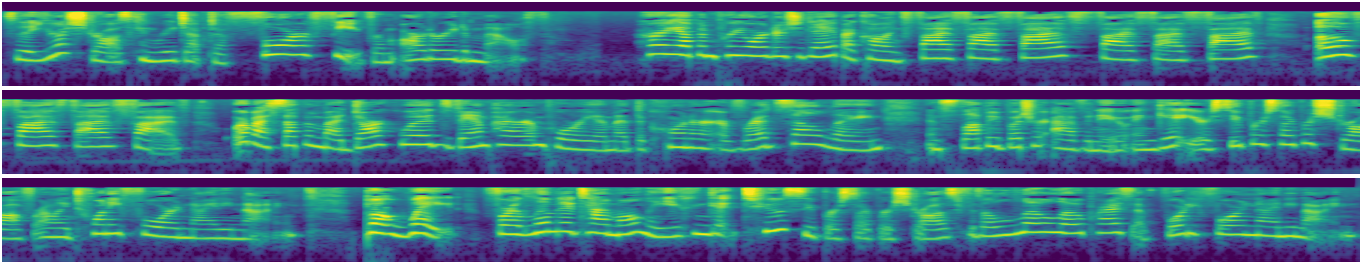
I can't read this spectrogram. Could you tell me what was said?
so that your straws can reach up to four feet from artery to mouth. Hurry up and pre-order today by calling 555-555-0555 or by stopping by Darkwood's Vampire Emporium at the corner of Red Cell Lane and Sloppy Butcher Avenue and get your Super Slurper straw for only $24.99. But wait, for a limited time only, you can get two Super Slurper straws for the low, low price of $44.99.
